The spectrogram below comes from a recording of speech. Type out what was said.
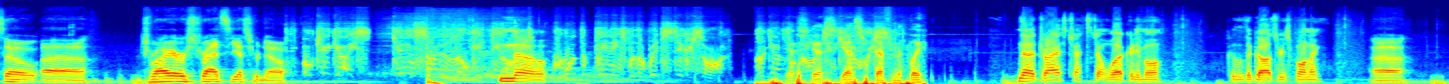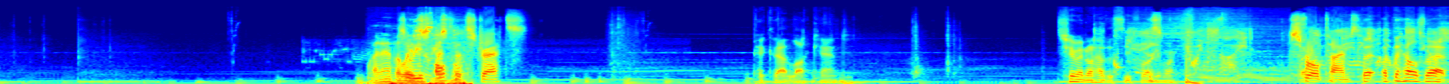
So, uh, dryer strats, yes or no? Okay, guys, get inside and locate the No. art. We want the paintings with the red stickers on. Look out for Yes, yes, yes, cameras. definitely. No, dry strats don't work anymore. Because of the guards respawning. Uh, Why'd I have a So we laser use pistol? alternate strats. pick that lock can't. Shame I don't have the C4 anymore. Go. Just for old times. But what the hell's that?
